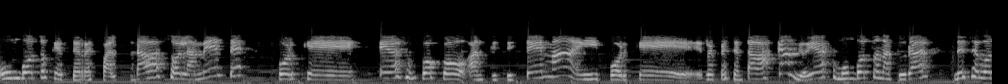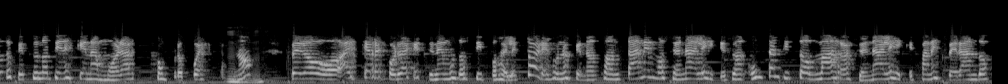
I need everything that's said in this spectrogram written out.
un voto que te respaldaba solamente porque eras un poco antisistema y porque representabas cambio y era como un voto natural de ese voto que tú no tienes que enamorar con propuestas, ¿no? Pero hay que recordar que tenemos dos tipos de electores, unos que no son tan emocionales y que son un tantito más racionales y que están esperando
